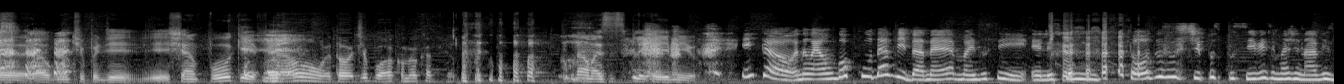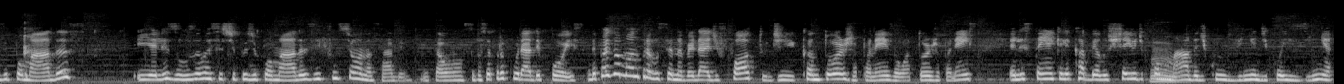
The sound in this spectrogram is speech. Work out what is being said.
algum tipo de, de shampoo que. Não, eu tô de boa com o meu cabelo. Não, mas explica aí, Mil. Então, não é um Goku da vida, né? Mas assim, ele tem todos os tipos possíveis e imagináveis de pomadas. E eles usam esses tipos de pomadas e funciona, sabe? Então, se você procurar depois. Depois eu mando pra você, na verdade, foto de cantor japonês ou ator japonês eles têm aquele cabelo cheio de pomada, hum. de curvinha, de coisinha.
